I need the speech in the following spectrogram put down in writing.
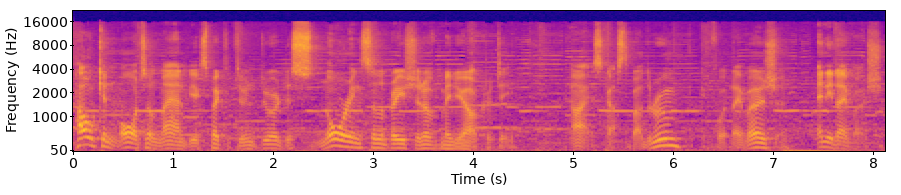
How can mortal man be expected to endure this snoring celebration of mediocrity? eyes cast about the room, looking for diversion. Any diversion.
